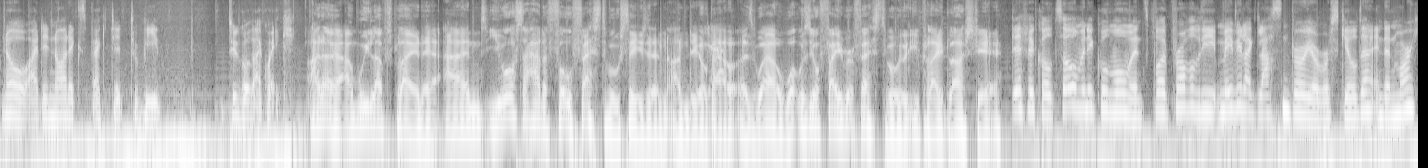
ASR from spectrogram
no, I did not expect it to be to go that quick. I know, and we loved playing it. And you also had a full festival season under your Yeah. belt as well. What was your favourite festival that you played last year? Difficult, so many cool moments, but probably maybe like Glastonbury or Roskilde in Denmark.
